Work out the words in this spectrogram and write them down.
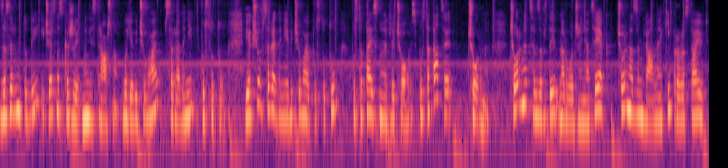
Зазирни туди і чесно скажи, мені страшно, бо я відчуваю всередині пустоту. І якщо всередині я відчуваю пустоту, пустота існує для чогось. Пустота це чорне. Чорне це завжди народження. Це як чорна земля, на якій проростають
